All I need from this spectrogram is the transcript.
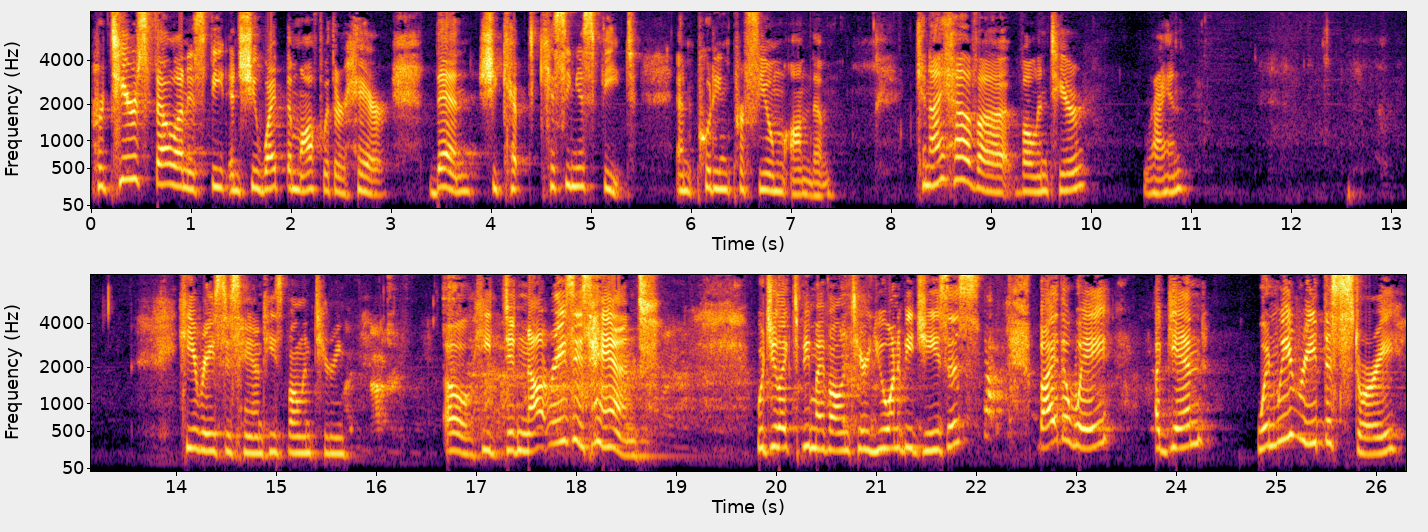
Her tears fell on his feet and she wiped them off with her hair. Then she kept kissing his feet and putting perfume on them. Can I have a volunteer, Ryan? He raised his hand. He's volunteering. Oh, he did not raise his hand. Would you like to be my volunteer? You want to be Jesus? By the way, again, when we read this story,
